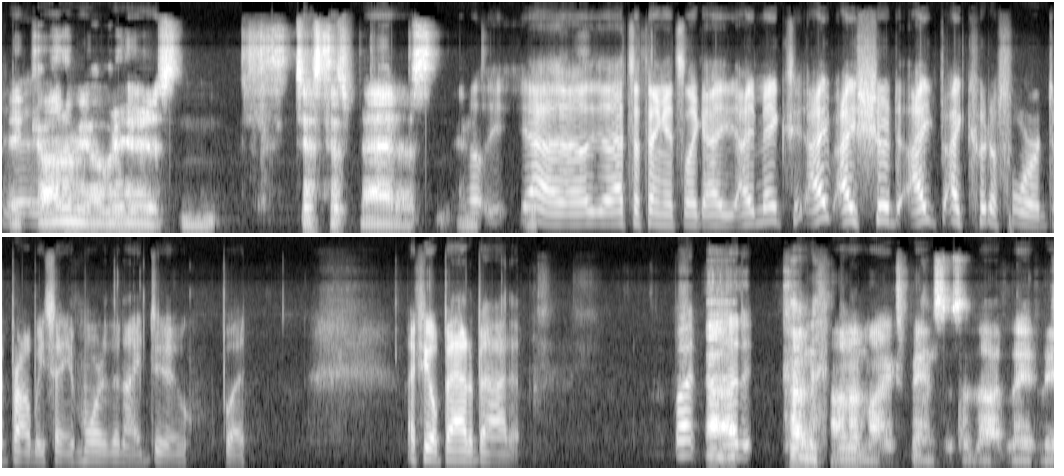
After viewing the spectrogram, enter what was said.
the economy over here is just as bad as. Well, yeah, uh, that's the thing. It's like I, I make I, I should I, I could afford to probably save more than I do, but I feel bad about it. But uh, cutting down on my expenses a lot lately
